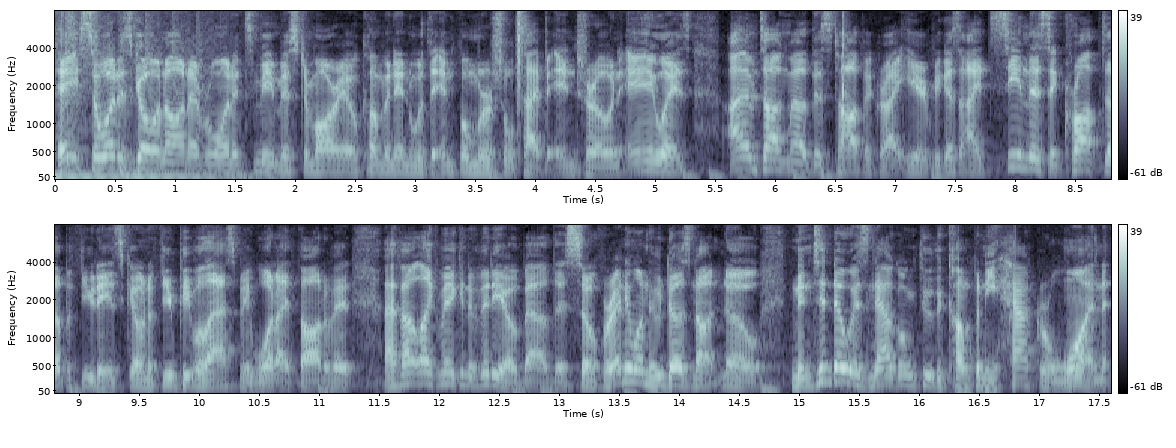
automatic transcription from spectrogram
Hey, so what is going on everyone? It's me, Mr. Mario, coming in with the infomercial type intro. And anyways, I'm talking about this topic right here because I'd seen this, it cropped up a few days ago, and a few people asked me what I thought of it. I felt like making a video about this, so for anyone who does not know, Nintendo is now going through the company HackerOne,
